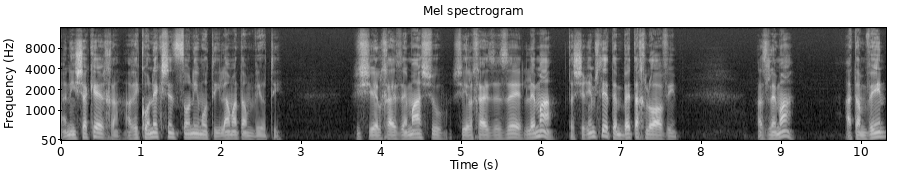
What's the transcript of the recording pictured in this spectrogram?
אני אשקר לך. הרי קונקשן שונאים אותי, למה אתה מביא אותי? שיהיה לך איזה משהו, שיהיה לך איזה זה, למה? את השירים שלי אתם בטח לא אוהבים. אז למה? אתה מבין?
